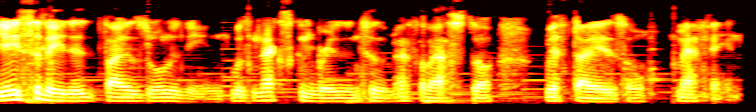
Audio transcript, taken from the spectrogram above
The acylated thiazolidine was next converted into the methyl ester with diazomethane.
